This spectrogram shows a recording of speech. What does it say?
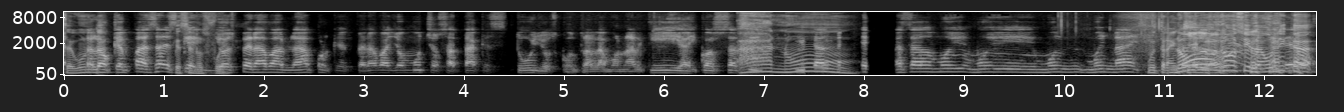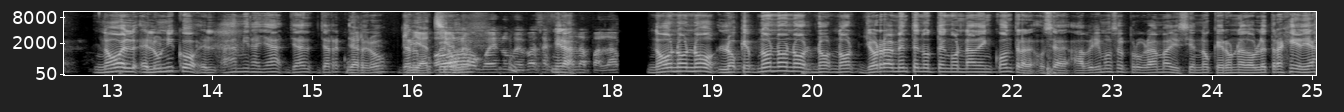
segunda, lo que pasa es que, yo esperaba hablar porque esperaba yo muchos ataques tuyos contra la monarquía y cosas así. Ah, no. ha estado muy, muy, muy, muy nice. Muy tranquilo. No, no, si la única... No, el, único, el, ah, mira, ya, ya, ya recuperó. Ya, recuperó. Oh, bueno, me vas a quitar la palabra. No, no, no. Lo que, no, no, no, no, no. Yo realmente no tengo nada en contra. O sea, abrimos el programa diciendo que era una doble tragedia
